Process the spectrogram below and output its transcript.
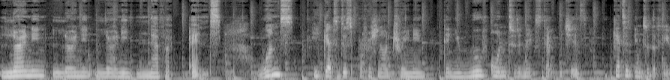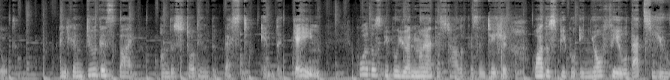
Learning, learning, learning never ends. Once you get this professional training, then you move on to the next step, which is getting into the field. And you can do this by understudying the best in the game. Who are those people you admire the style of presentation? Who are those people in your field that you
